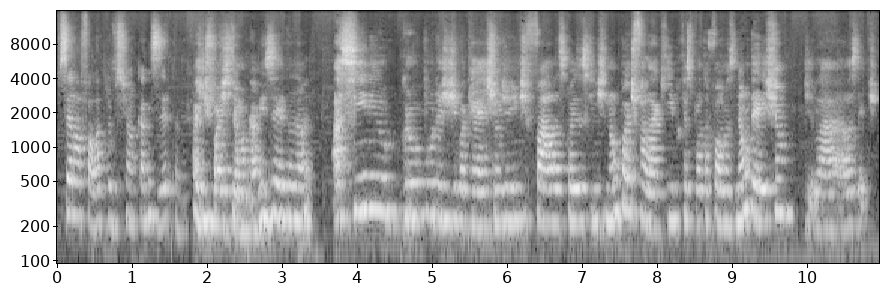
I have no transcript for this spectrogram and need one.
sei lá, falar pra vestir uma camiseta, né? A gente pode ter uma camiseta, né? Assine o grupo do JujubaCast, onde a gente fala as coisas que a gente não pode falar aqui, porque as plataformas não deixam. De lá elas deixam,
